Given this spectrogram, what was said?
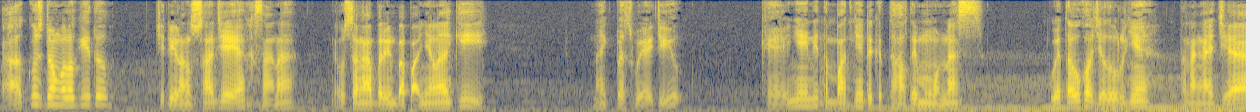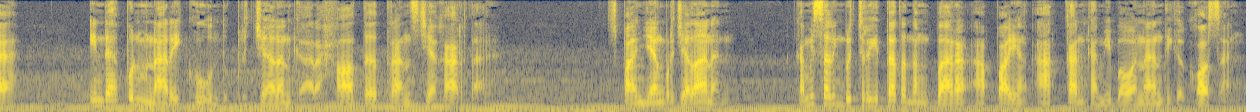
Bagus dong kalau gitu Jadi langsung saja ya ke sana Gak usah ngabarin bapaknya lagi naik busway aja yuk. Kayaknya ini tempatnya deket halte Monas. Gue tahu kok jalurnya, tenang aja. Indah pun menarikku untuk berjalan ke arah halte Transjakarta. Sepanjang perjalanan, kami saling bercerita tentang barang apa yang akan kami bawa nanti ke kosan.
